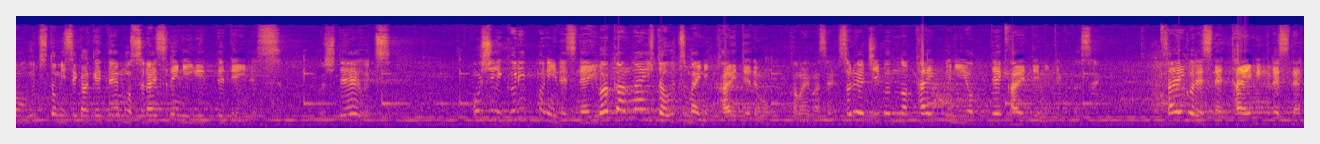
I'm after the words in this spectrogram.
を打つと見せかけてもうスライスで握ってていいです。そして打つ。もしグリップにですね違和感ない人は打つ前に変えてでも構いません。それは自分のタイプによって変えてみてください。最後ですねタイミングですね。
